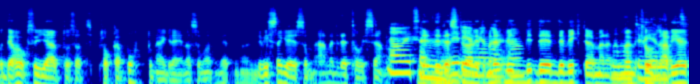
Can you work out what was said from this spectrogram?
Och det har också hjälpt oss att plocka bort de här grejerna. Som, vet, det är vissa grejer som, ja men det tar vi sen. Ja, exakt. Det, det, det stör lite, men det, ja. det, det, det är viktigare med, med kunderna. Vi är,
